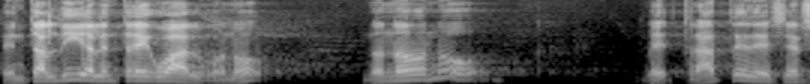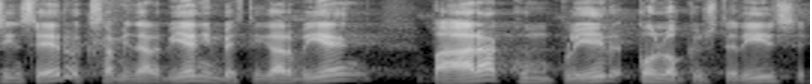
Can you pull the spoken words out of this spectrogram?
en tal día le entrego algo, ¿no? No, no, no. trate de ser sincero, examinar bien, investigar bien para cumplir con lo que usted dice.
